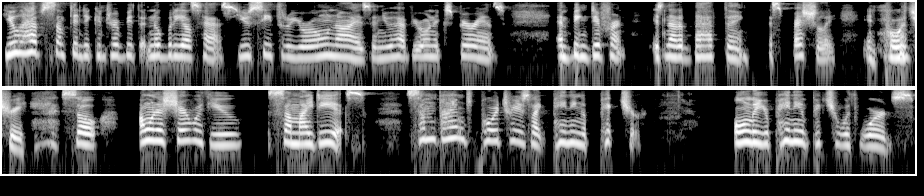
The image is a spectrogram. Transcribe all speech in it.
You have something to contribute that nobody else has. You see through your own eyes and you have your own experience. And being different is not a bad thing especially in poetry. So I want to share with you some ideas. Sometimes poetry is like painting a picture, only you're painting a picture with words.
